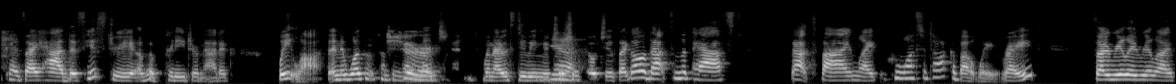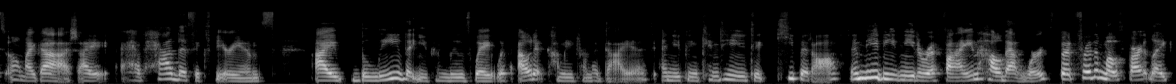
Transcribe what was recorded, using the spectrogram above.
because I had this history of a pretty dramatic weight loss. And it wasn't something sure. I mentioned when I was doing nutrition yeah. coaching. It's like, oh, that's in the past. That's fine. Like, who wants to talk about weight? Right. So I really realized, oh my gosh, I have had this experience. I believe that you can lose weight without it coming from a diet and you can continue to keep it off. And maybe you need to refine how that works. But for the most part, like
